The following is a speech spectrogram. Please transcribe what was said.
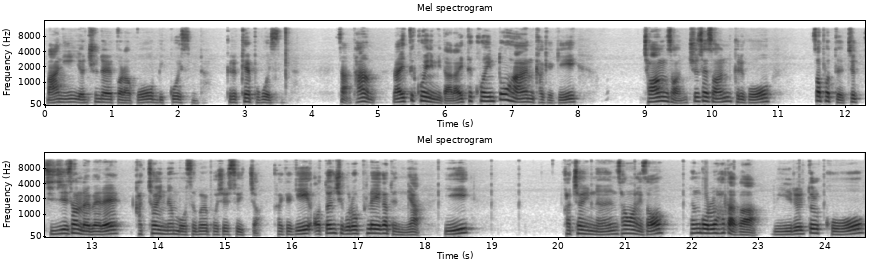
많이 연출될 거라고 믿고 있습니다. 그렇게 보고 있습니다. 자 다음 라이트코인입니다. 라이트코인 또한 가격이 저항선, 추세선 그리고 support 즉 지지선 레벨에 갇혀 있는 모습을 보실 수 있죠. 가격이 어떤 식으로 플레이가 됐느냐 이 갇혀 있는 상황에서 횡보를 하다가 위를 뚫고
